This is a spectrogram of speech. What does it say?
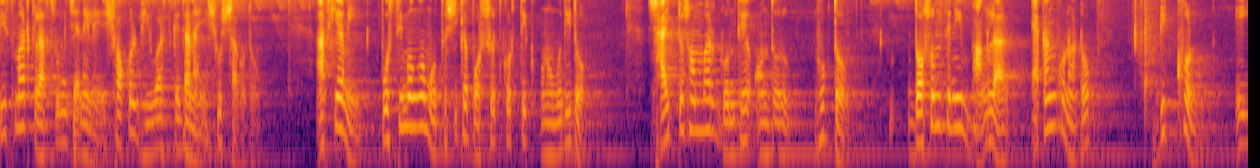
পিসমার্ট ক্লাসরুম চ্যানেলে সকল ভিউয়ার্সকে জানাই সুস্বাগত। আজকে আমি পশ্চিমবঙ্গ মধ্যশিক্ষা পর্ষদ কর্তৃক অনুমোদিত সাহিত্য সম্ভার গ্রন্থে অন্তর্ভুক্ত দশম শ্রেণি বাংলার একাঙ্ক নাটক বিক্ষণ এই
